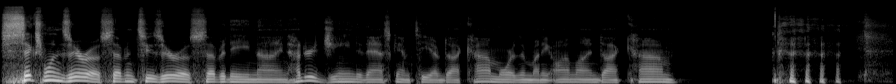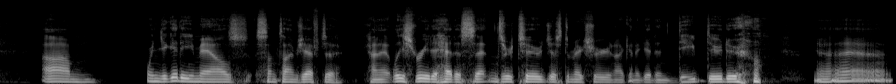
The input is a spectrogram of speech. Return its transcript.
610-720-7900, Gene at askmtm.com, more than moneyonline.com. um, when you get emails, sometimes you have to kind of at least read ahead a sentence or two just to make sure you're not going to get in deep doo doo.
